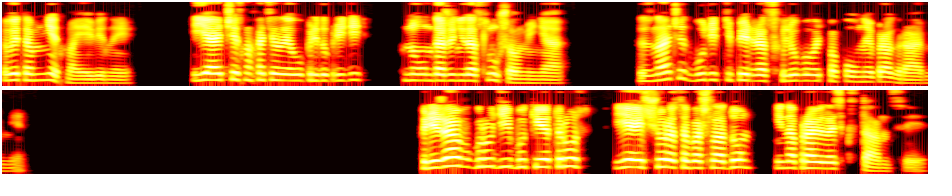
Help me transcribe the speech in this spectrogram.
В этом нет моей вины. Я честно хотела его предупредить, но он даже не дослушал меня. Значит, будет теперь расхлебывать по полной программе. Прижав к груди букет роз, я еще раз обошла дом и направилась к станции.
